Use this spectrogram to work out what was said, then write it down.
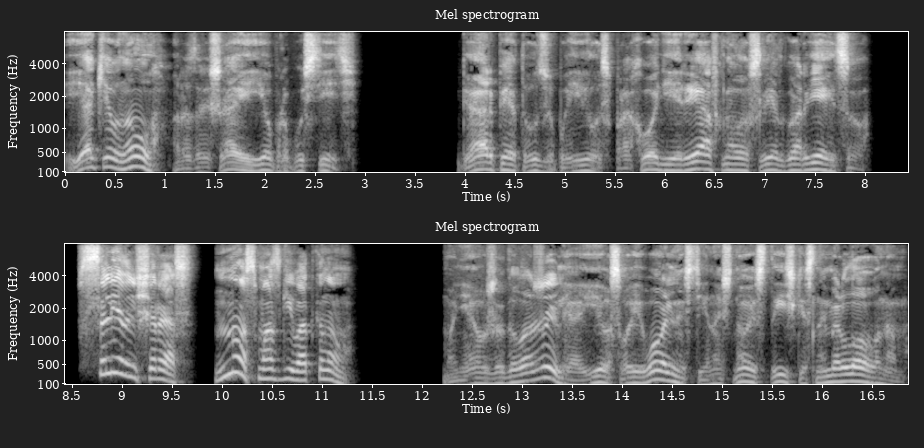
Я кивнул, разрешая ее пропустить. Гарпия тут же появилась в проходе и рявкнула вслед гвардейцу. «В следующий раз нос мозги воткну!» Мне уже доложили о ее своевольности и ночной стычке с Номерлоуном,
